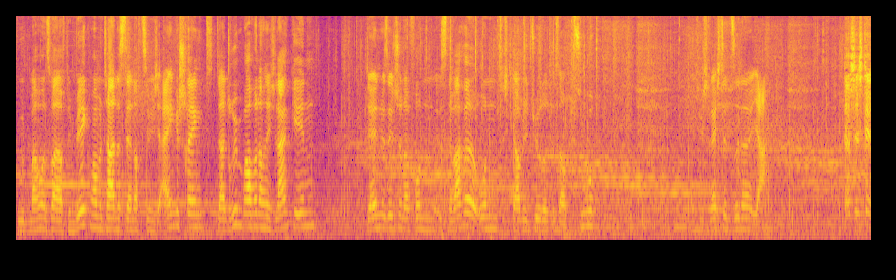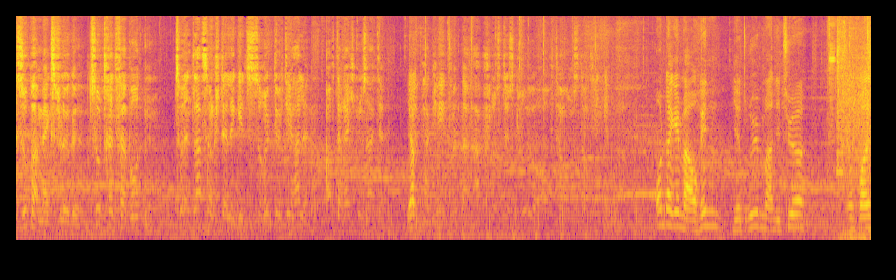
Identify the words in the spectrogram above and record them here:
Gut, machen wir uns mal auf den Weg. Momentan ist der noch ziemlich eingeschränkt. Da drüben brauchen wir noch nicht lang gehen. Denn wir sehen schon davon ist eine Wache und ich glaube die Tür dort ist auch zu. Wenn ich mich recht entsinne, ja. Das ist der Supermax-Flügel. Zutritt verboten. Zur Entlassungsstelle geht's zurück durch die Halle. Auf der rechten Seite. Ja. Ihr Paket wird nach Abschluss des Kryo-Auftauens dorthin gebracht. Und da gehen wir auch hin, hier drüben an die Tür und wollen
